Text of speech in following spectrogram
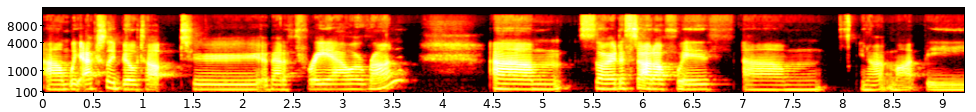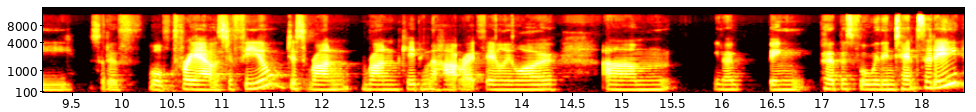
um, we actually built up to about a three-hour run. Um, so to start off with, um, you know, it might be sort of well three hours to feel, just run, run, keeping the heart rate fairly low. Um, you know, being purposeful with intensity.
